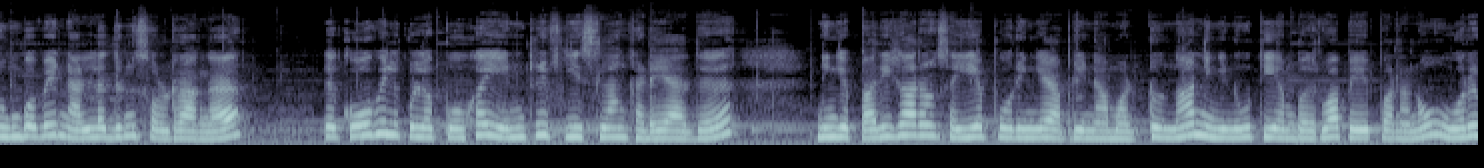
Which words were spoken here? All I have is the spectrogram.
ரொம்பவே நல்லதுன்னு சொல்கிறாங்க இந்த கோவிலுக்குள்ளே போக என்ட்ரி ஃபீஸ்லாம் கிடையாது. நீங்கள் பரிகாரம் செய்ய போகிறீங்க அப்படின்னா மட்டும்தான் நீங்கள் நூற்றி ஐம்பது ரூபா பே பண்ணணும். ஒரு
